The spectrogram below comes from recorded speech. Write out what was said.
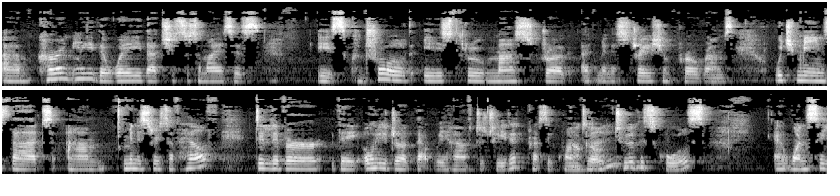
Um, currently, the way that schistosomiasis is controlled is through mass drug administration programs, which means that um, ministries of health deliver the only drug that we have to treat it, praziquantel, Okay. to the schools uh, once a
